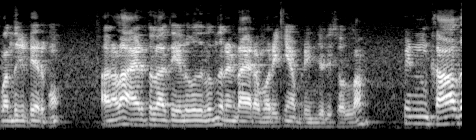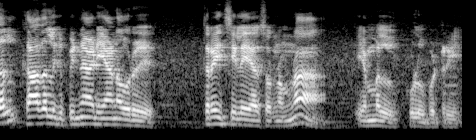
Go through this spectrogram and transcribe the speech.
வந்துக்கிட்டே இருக்கும். அதனால் ஆயிரத்தி தொள்ளாயிரத்தி எழுபதுலேருந்து ரெண்டாயிரம் வரைக்கும் அப்படின்னு சொல்லி சொல்லலாம். பின் காதல் காதலுக்கு பின்னாடியான ஒரு திரைச்சீலையாக சொன்னோம்னா எம்எல் குழு பற்றி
